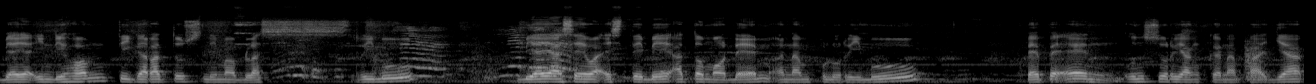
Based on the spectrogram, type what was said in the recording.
Biaya IndiHome 315.000 biaya sewa STB atau modem 60.000 PPN unsur yang kena pajak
